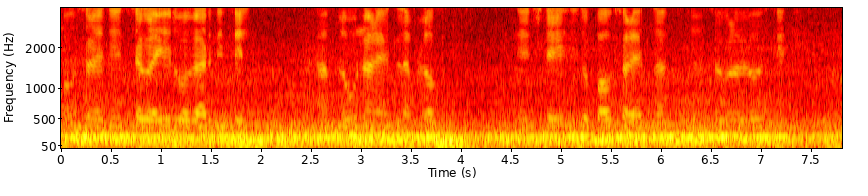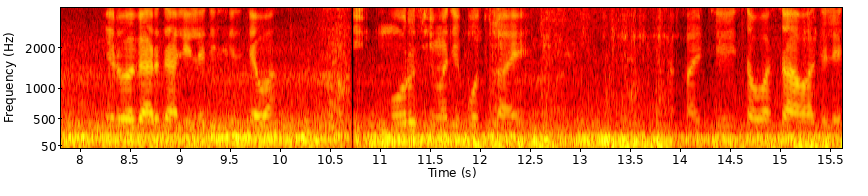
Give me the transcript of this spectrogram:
पावसाळ्यात हे सगळं हिरवगार दिसेल. आपला उन्हाळ्यातला ब्लॉक नेक्स्ट आहे तो पावसाळ्यातला. तेव्हा सगळं व्यवस्थित हिरवगार झालेलं दिसेल तेव्हा. मोरुशीमध्ये पोचलो आहे. सकाळचे सव्वा सहा वाजलेत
